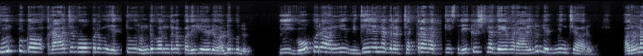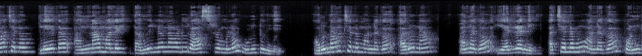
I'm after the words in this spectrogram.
తూర్పుగా రాజగోపురం ఎత్తు రెండు వందల పదిహేడు అడుగులు. ఈ గోపురాన్ని విజయనగర చక్రవర్తి శ్రీకృష్ణదేవరాయలు నిర్మించారు. అరుణాచలం లేదా అన్నామలై తమిళనాడు రాష్ట్రంలో ఉంటుంది. అరుణాచలం అనగా అరుణ అనగా ఎర్రని అచలము అనగా కొండ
